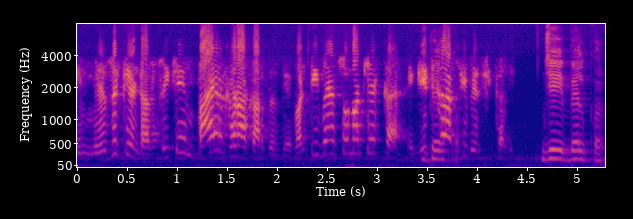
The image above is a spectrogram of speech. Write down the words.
ਮਿਊਜ਼ਿਕ ਇੰਡਸਟਰੀ 'ਚ ਇੰਪਾਇਰ ਖੜਾ ਕਰ ਦਿੰਦੇ ਬੰਟੀ ਬੈਂਸ ਉਹਨਾਂ 'ਚ ਇੱਕ ਹੈ ਇਹ ਗੀਤਕਾਰ ਸੀ ਬੇਸਿਕਲੀ ਜੀ ਬਿਲਕੁਲ।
